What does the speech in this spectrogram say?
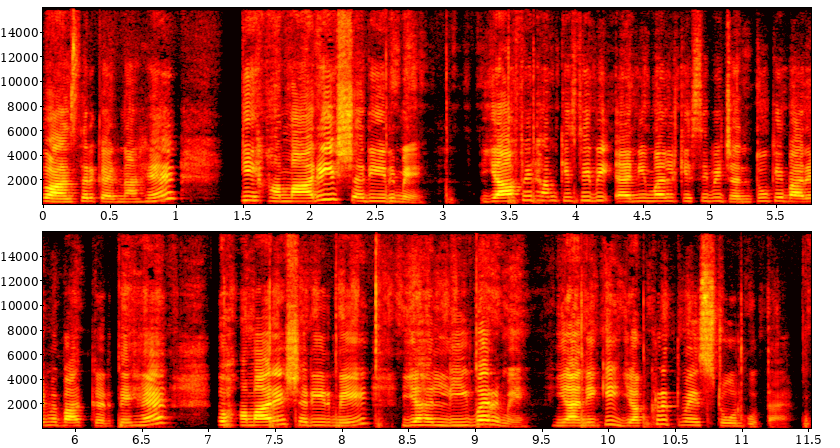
तो आंसर करना है कि हमारे शरीर में या फिर हम किसी भी एनिमल, किसी भी जंतु के बारे में बात करते हैं तो हमारे शरीर में यह लीवर में, यानी कि यकृत में स्टोर होता है।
